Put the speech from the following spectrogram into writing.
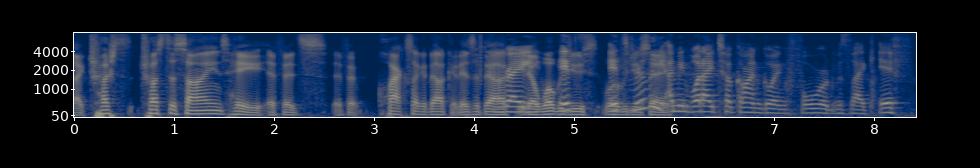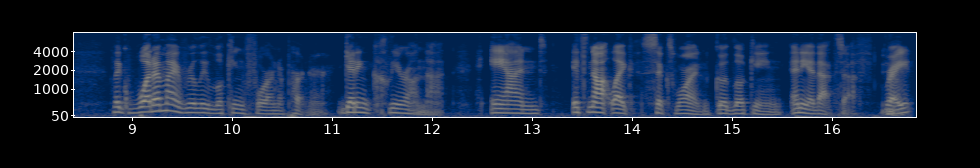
Like trust trust the signs. Hey, if it's if it quacks like a duck, it is a duck. right. You know what would It's- you what it's would you really, say? I mean, what I took on going forward was like, if, like, what am I really looking for in a partner? Getting clear on that. And it's not like six one, good looking, any of that stuff, right?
